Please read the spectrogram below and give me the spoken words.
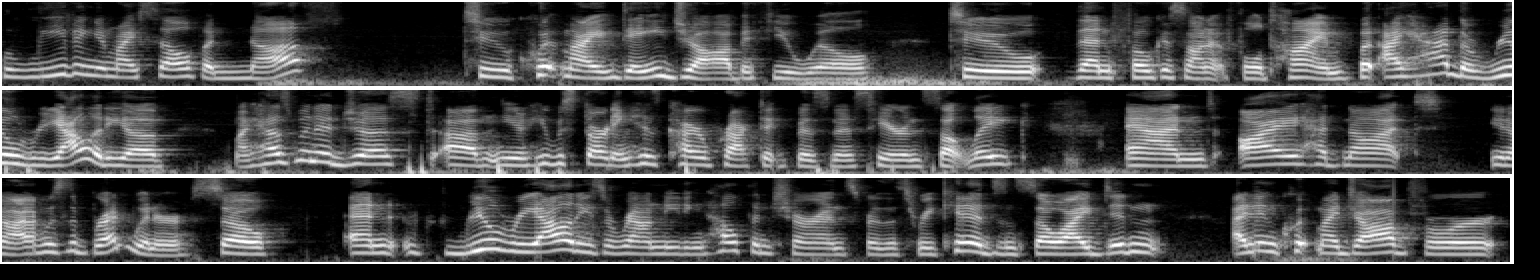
believing in myself enough to quit my day job, if you will, to then focus on it full time. But I had the real reality of my husband had just, um, you know, he was starting his chiropractic business here in Salt Lake, and I had not, you know, I was the breadwinner, so and real realities around needing health insurance for the three kids. And so I didn't I didn't quit my job for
